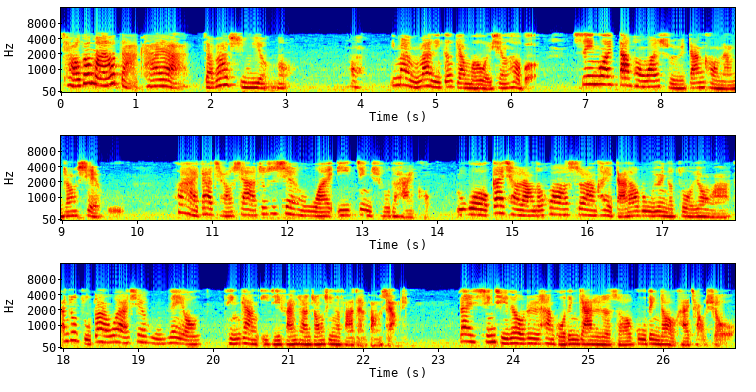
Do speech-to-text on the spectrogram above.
桥干嘛要打开啊？假把熊赢哦。哦，你卖不卖离个讲无卫生好不？是因为大鹏湾属于单口南庄泻湖，跨海大桥下就是泻湖唯一进出的海口。如果盖桥梁的话，虽然可以达到陆运的作用啊，但就阻断了未来泻湖内游、停港以及帆船中心的发展方向诶。在星期六日和国定假日的时候，固定都有开桥秀，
